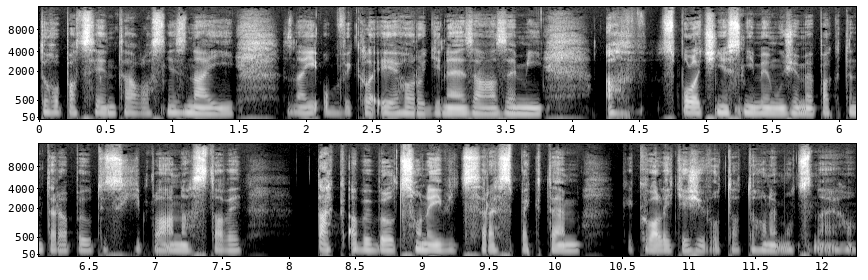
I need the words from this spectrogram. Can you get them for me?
toho pacienta vlastně znají, znají obvykle i jeho rodinné zázemí a společně s nimi můžeme pak ten terapeutický plán nastavit tak, aby byl co nejvíc respektem ke kvalitě života toho nemocného.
